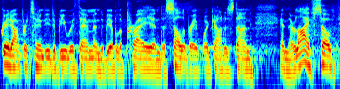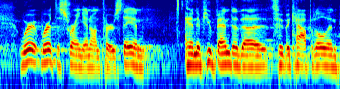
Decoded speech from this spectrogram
great opportunity to be with them and to be able to pray and to celebrate what God has done in their life. So we're, we're at the swearing in on Thursday, and and if you've been to the, to the Capitol and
